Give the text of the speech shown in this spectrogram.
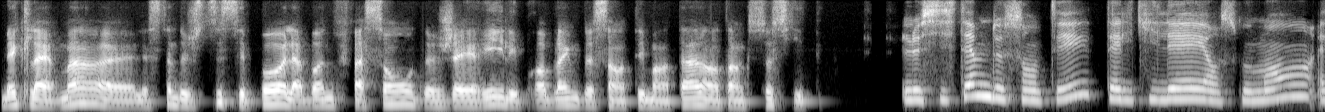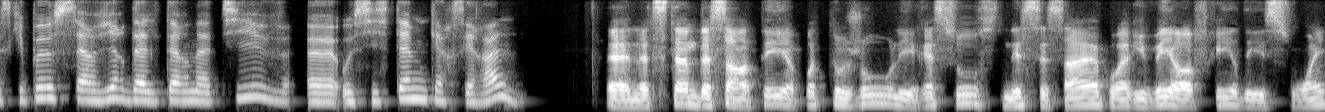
Mais clairement, euh, le système de justice, ce n'est pas la bonne façon de gérer les problèmes de santé mentale en tant que société. Le système de santé tel qu'il est en ce moment, est-ce qu'il peut servir d'alternative euh, au système carcéral? Euh, notre système de santé n'a pas toujours les ressources nécessaires pour arriver à offrir des soins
